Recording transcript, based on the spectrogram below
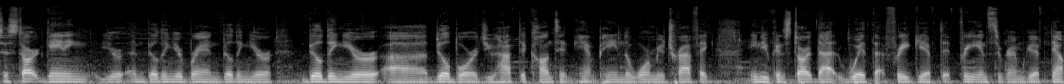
to start gaining your and building your brand, building your building your uh, billboards, you have to content campaign to warm your traffic, and you can start that with that free gift, that free Instagram gift. Now,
